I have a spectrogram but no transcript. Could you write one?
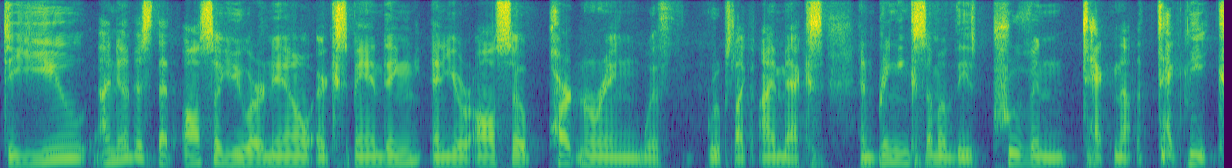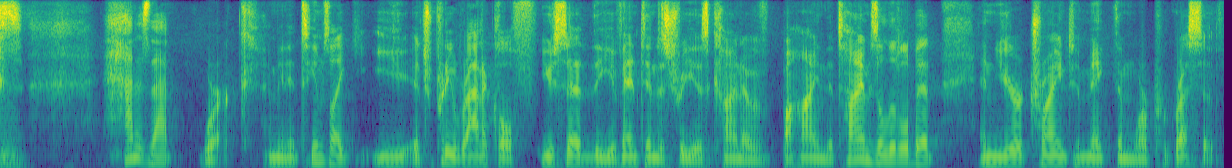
Do you? I noticed that also you are now expanding, and you're also partnering with groups like IMEX and bringing some of these proven techno- techniques. How does that work? I mean, it seems like you, it's pretty radical. You said the event industry is kind of behind the times a little bit, and you're trying to make them more progressive.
